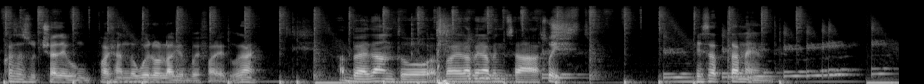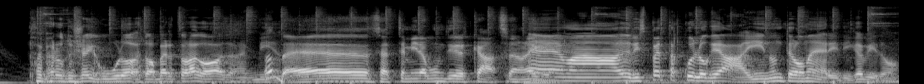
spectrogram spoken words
cosa succede con- facendo quello là che vuoi fare tu, dai. Vabbè, tanto vale la pena pensarci. Questo. Esattamente. Poi però tu c'hai culo, ti ho aperto la cosa e via. Vabbè, 7000 punti del cazzo, non è Eh, ma rispetto a quello che hai, non te lo meriti, capito?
